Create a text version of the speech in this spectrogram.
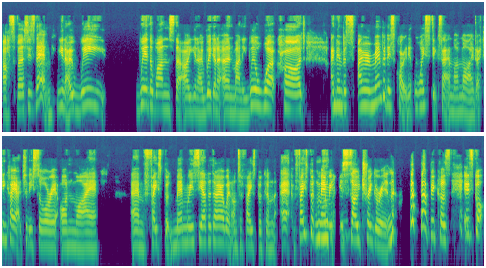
us versus them. You know we we're the ones that are you know we're going to earn money. We'll work hard i remember i remember this quote and it always sticks out in my mind. I think i actually saw it on my um facebook memories the other day. I went onto facebook and uh, facebook memories is so triggering because it's got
